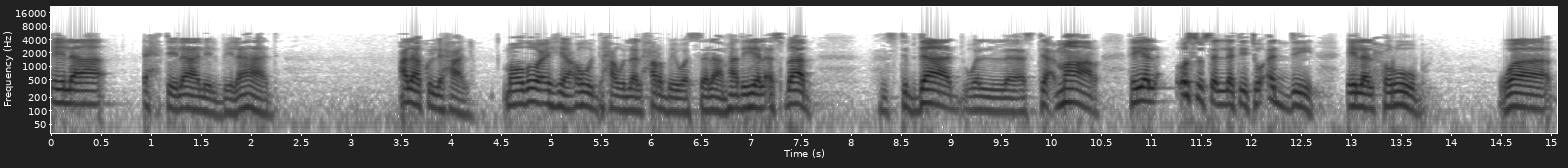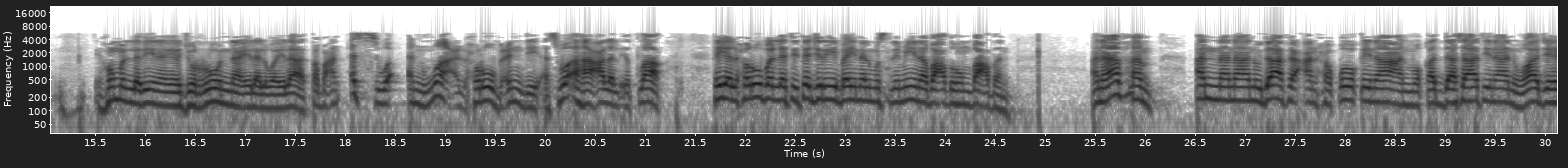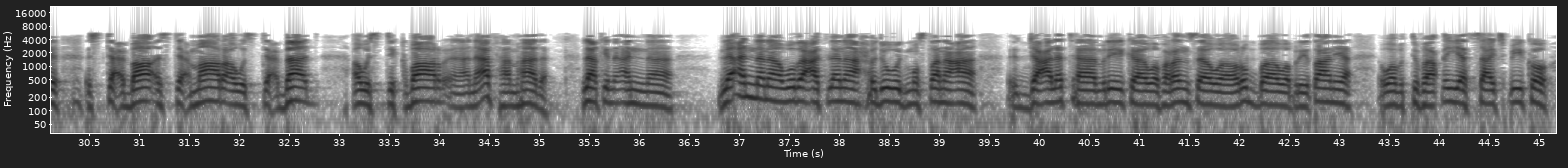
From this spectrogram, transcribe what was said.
إلى احتلال البلاد. على كل حال موضوعه يعود حول الحرب والسلام. هذه هي الأسباب. الاستبداد والاستعمار هي الأسس التي تؤدي إلى الحروب. وهم الذين يجروننا إلى الويلات. طبعا أسوأ أنواع الحروب عندي أسوأها على الإطلاق. هي الحروب التي تجري بين المسلمين بعضهم بعضا. أنا أفهم أننا ندافع عن حقوقنا عن مقدساتنا نواجه استعباء استعمار أو استعباد أو استكبار. أنا أفهم هذا. لكن ان لأننا وضعت لنا حدود مصطنعة جعلتها أمريكا وفرنسا وأوروبا وبريطانيا واتفاقيه سايكس بيكو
